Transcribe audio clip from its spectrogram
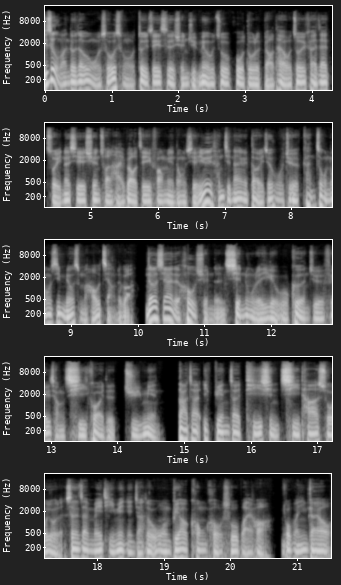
其实我蛮多人在问我说，为什么我对这一次的选举没有做过多的表态？我最一开始在嘴那些宣传海报这一方面的东西，因为很简单一个道理，就是我觉得看这种东西没有什么好讲的吧。你知道现在的候选人陷入了一个我个人觉得非常奇怪的局面，大家一边在提醒其他所有人，甚至在媒体面前讲说，我们不要空口说白话。我们应该要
